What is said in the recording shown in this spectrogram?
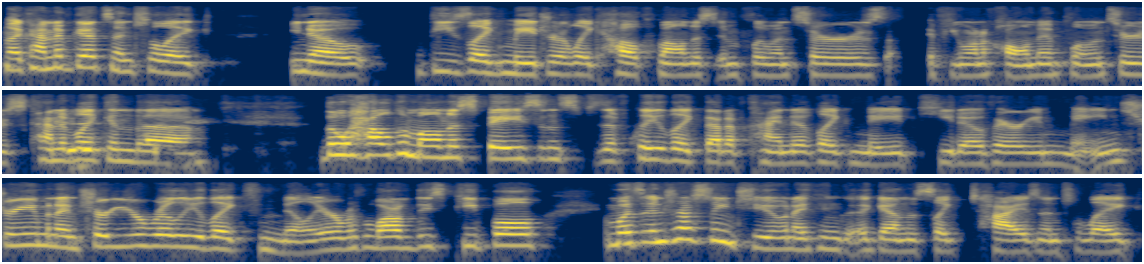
that kind of gets into like, you know, these like major like health wellness influencers, if you want to call them influencers, kind of like in the the health and wellness space and specifically like that have kind of like made keto very mainstream and i'm sure you're really like familiar with a lot of these people. And what's interesting too and i think again this like ties into like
